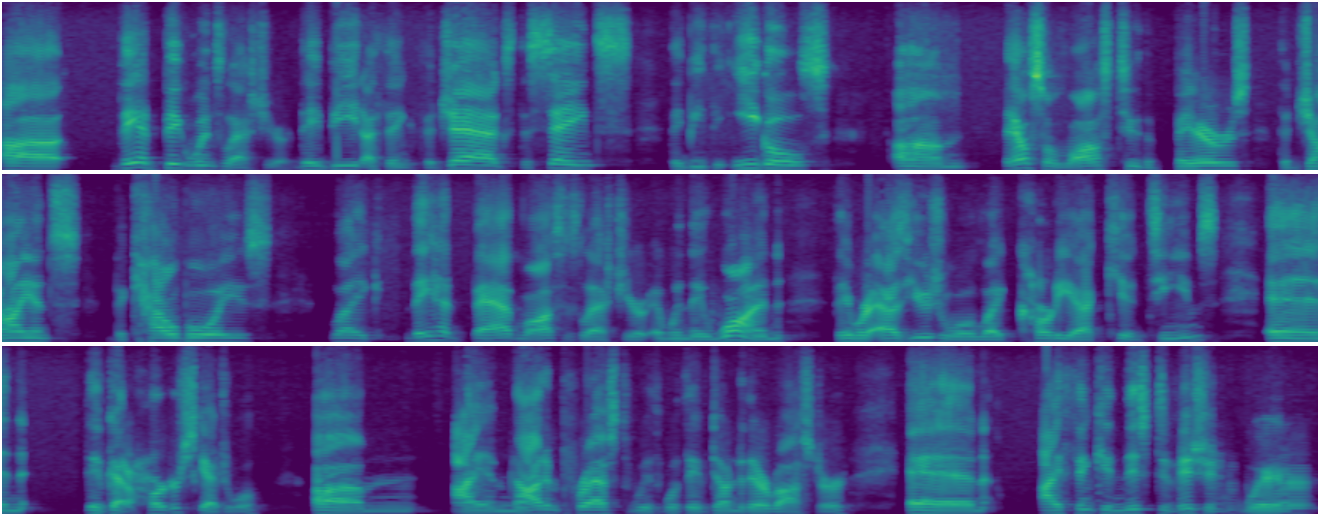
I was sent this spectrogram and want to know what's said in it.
Uh, they had big wins last year. They beat, I think, the Jags, the Saints. They beat the Eagles. Um, they also lost to the Bears, the Giants, the Cowboys. Like they had bad losses last year, and when they won, they were as usual like cardiac kid teams, and they've got a harder schedule. Um, I am not impressed with what they've done to their roster, and I think in this division where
